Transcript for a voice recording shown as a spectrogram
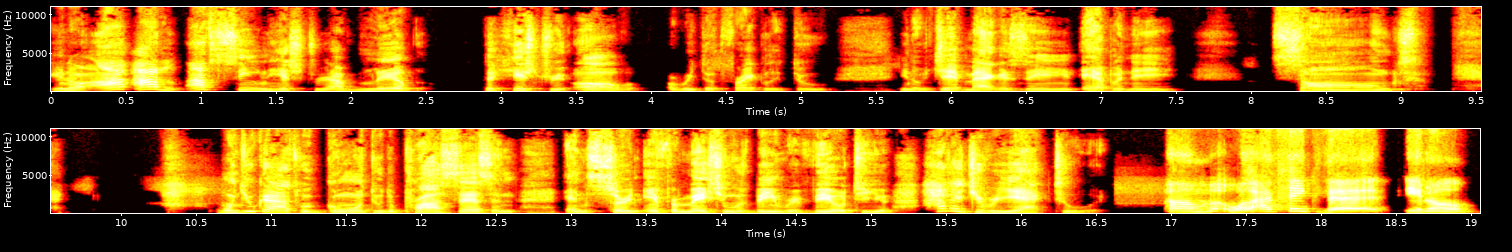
you know, I, I I've seen history. I've lived the history of Aretha Franklin through, you know, Jet Magazine, Ebony, songs. When you guys were going through the process and and certain information was being revealed to you, how did you react to it? Um, well, I think that you know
